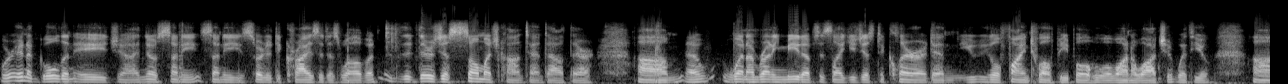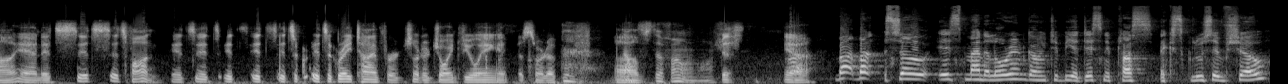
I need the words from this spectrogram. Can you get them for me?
we're in a golden age. Uh, I know Sunny Sunny sort of decries it as well, but th- there's just so much content out there. Um, uh, when I'm running meetups, it's like you just declare it, and you, you'll find 12 people who will want to watch it with you, uh, and it's it's it's fun. It's it's it's it's it's a it's a great time for sort of joint viewing and just sort of That's um, the stuff I want to watch. just yeah. But but so is Mandalorian going to be a Disney Plus exclusive show?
